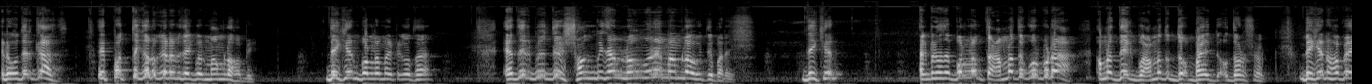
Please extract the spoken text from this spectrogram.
এটা ওদের কাজ। এই প্রত্যেকের লোকের আমি দেখবেন মামলা হবে। দেখেন, বললাম একটা কথা। এদের বিরুদ্ধে সংবিধান লঙ্ঘনের মামলা হইতে পারে। দেখেন, একটা কথা বললাম তো, আমরা তো করব না, আমরা দেখব, আমরা তো ভাই, দর্শক। দেখেন হবে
